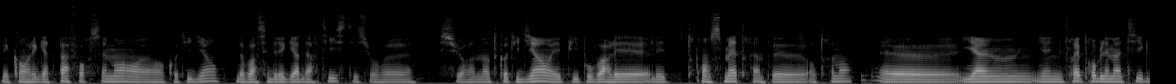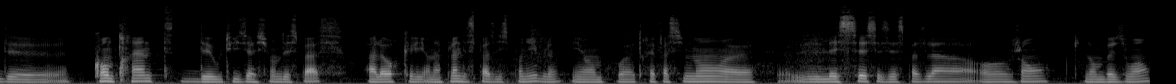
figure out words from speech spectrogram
mais qu'on ne regarde pas forcément euh, au quotidien. D'avoir ces délégués d'artistes sur, euh, sur notre quotidien et puis pouvoir les, les transmettre un peu autrement. Euh, il y, a une vraie problématique de contrainte d'utilisation d'espace alors qu'il y en a plein d'espaces disponibles et on pourrait très facilement euh, laisser ces espaces-là aux gens qui en ont besoin.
